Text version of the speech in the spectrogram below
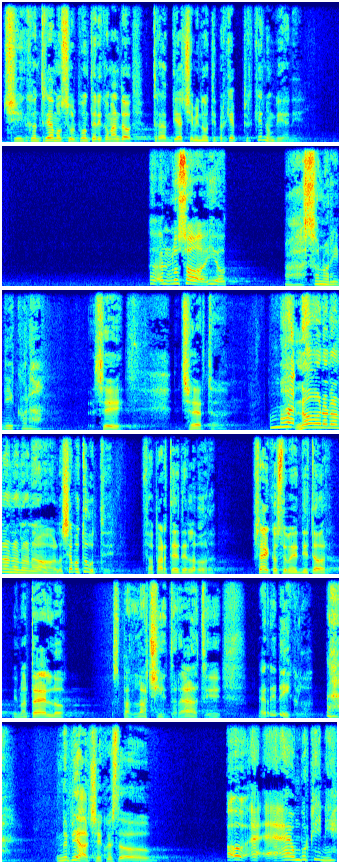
Ci incontriamo sul punto di comando tra dieci minuti. Perché, perché non vieni? Eh, lo so, io... Ah, sono ridicola. Sì, certo. Ma... No, no, no, no, no, no, no, lo siamo tutti. Fa parte del lavoro. Sai il costume di Thor? Il mantello? Spallacci dorati? È ridicolo. Mi piace questo... Oh, è, è un burkini.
